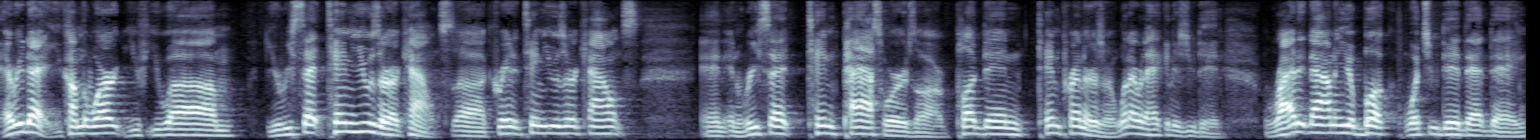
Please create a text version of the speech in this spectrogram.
Every day you come to work, you you um you reset 10 user accounts, uh, created 10 user accounts, and, and reset 10 passwords or plugged in 10 printers or whatever the heck it is you did. Write it down in your book what you did that day,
